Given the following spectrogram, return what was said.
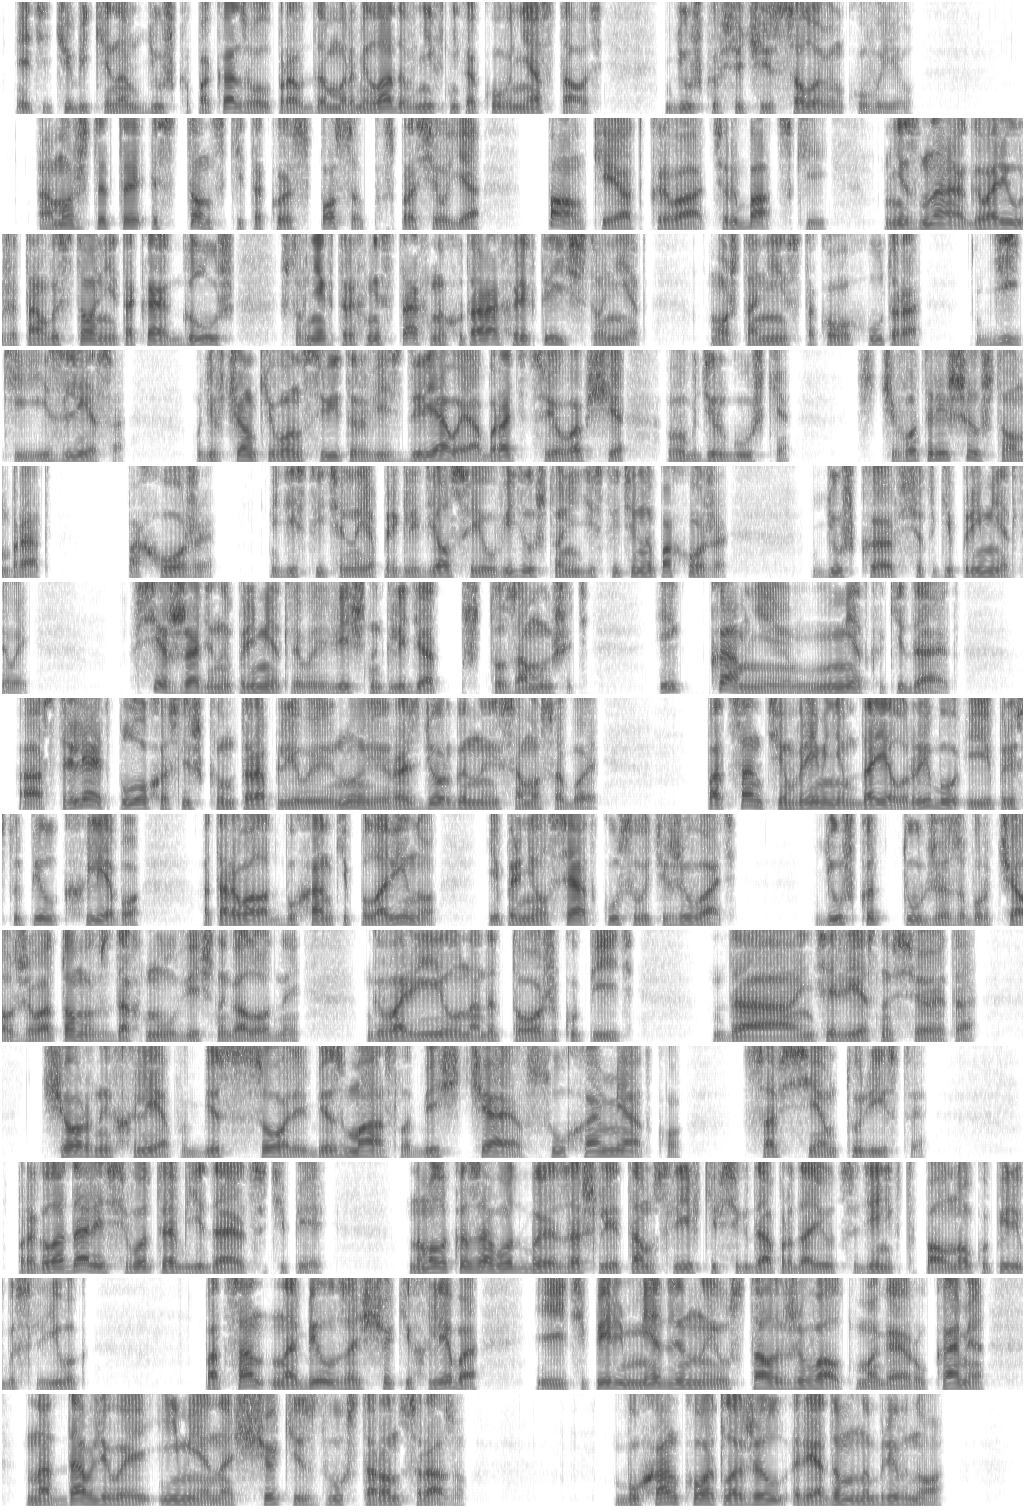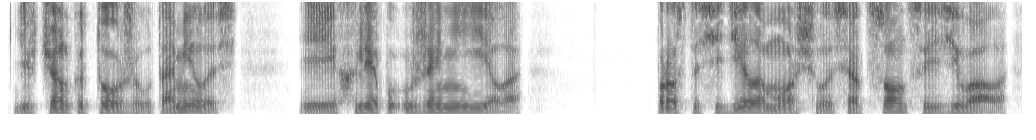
Эти тюбики нам Дюшка показывал, правда, мармелада в них никакого не осталось. Дюшка все через соломинку выел. «А может, это эстонский такой способ?» — спросил я. «Панки открывать, рыбацкий. Не знаю, говорю же, там в Эстонии такая глушь, что в некоторых местах на хуторах электричества нет. Может, они из такого хутора...» Дикий, из леса. У девчонки вон свитер весь дырявый, а братец ее вообще в обдергушке. С чего ты решил, что он брат? Похоже. И действительно, я пригляделся и увидел, что они действительно похожи. Дюшка все-таки приметливый. Все жадины приметливые, вечно глядят, что замышить. И камни метко кидает. А стреляет плохо, слишком торопливый, ну и раздерганный, само собой. Пацан тем временем доел рыбу и приступил к хлебу, оторвал от буханки половину и принялся откусывать и жевать. Дюшка тут же забурчал животом и вздохнул вечно голодный. «Говорил, надо тоже купить. Да, интересно все это. Черный хлеб, без соли, без масла, без чая, в сухомятку. Совсем туристы. Проголодались, вот и объедаются теперь. На молокозавод бы зашли, там сливки всегда продаются, денег-то полно, купили бы сливок. Пацан набил за щеки хлеба и теперь медленно и устало жевал, помогая руками, надавливая ими на щеки с двух сторон сразу. Буханку отложил рядом на бревно. Девчонка тоже утомилась, и хлеб уже не ела. Просто сидела, морщилась от солнца и зевала.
